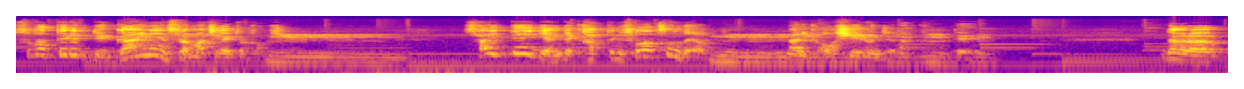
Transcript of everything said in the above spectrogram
育てるっていう概念すら間違えてるかもうしれない、ん。最低限で勝手に育つんだよ、うん何か教えるんじゃなくてうんだから、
